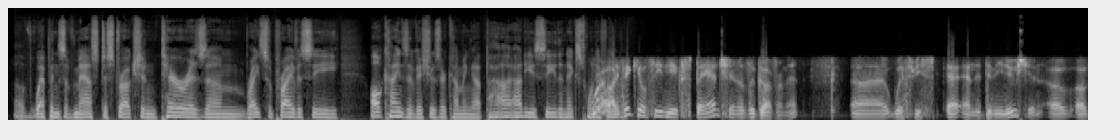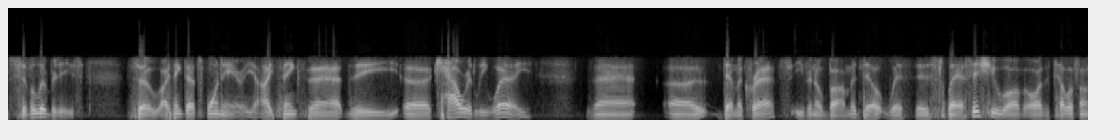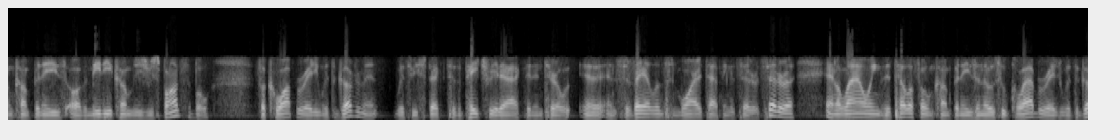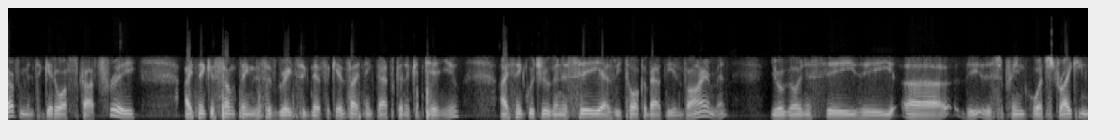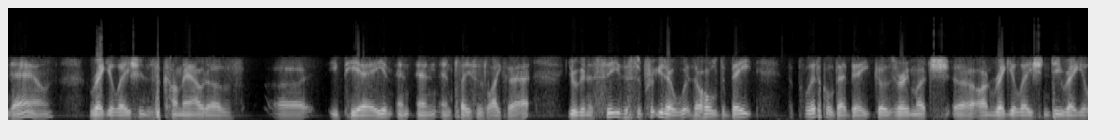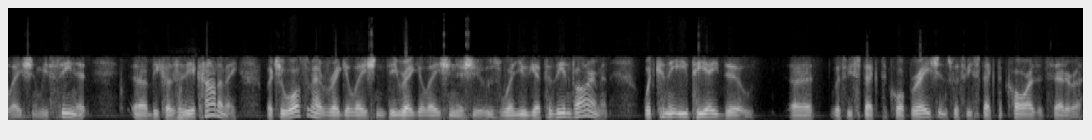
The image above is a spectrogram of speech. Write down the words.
of weapons of mass destruction, terrorism, rights of privacy. All kinds of issues are coming up. How, how do you see the next twenty? Well, I think you'll see the expansion of the government uh, with res- and the diminution of, of civil liberties. So I think that's one area. I think that the uh, cowardly way that uh, Democrats, even Obama, dealt with this last issue of are the telephone companies, are the media companies responsible for cooperating with the government with respect to the Patriot Act and, inter- uh, and surveillance and wiretapping, et cetera, et cetera, and allowing the telephone companies and those who collaborated with the government to get off scot free, I think is something that's of great significance. I think that's going to continue. I think what you're going to see as we talk about the environment – you're going to see the uh, the, the Supreme Court striking down regulations that come out of uh, EPA and, and, and places like that. You're going to see the you know, the whole debate the political debate goes very much uh, on regulation, deregulation. We've seen it uh, because of the economy. But you also have regulation, deregulation issues when you get to the environment. What can the EPA do uh, with respect to corporations, with respect to cars, etc.?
